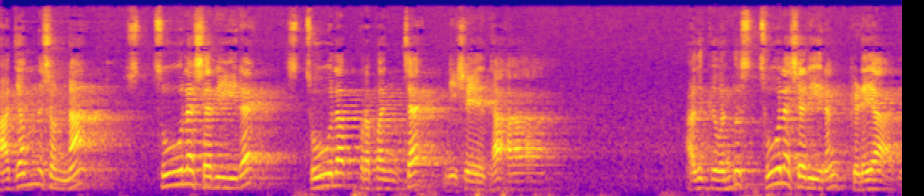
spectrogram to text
அஜம்னு சொன்னா ஸ்தூல சரீர ஸ்தூல பிரபஞ்ச நிஷேத. அதுக்கு வந்து ஸ்தூல சரீரம் கிடையாது.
